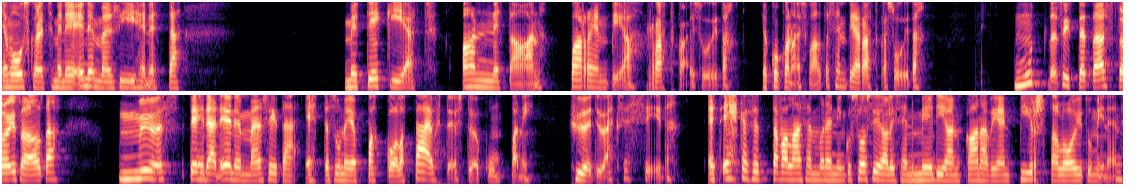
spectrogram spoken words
Ja mä uskon, että se menee enemmän siihen, että me tekijät annetaan parempia ratkaisuja ja kokonaisvaltaisempia ratkaisuja. Mutta sitten taas toisaalta myös tehdään enemmän sitä, että sun ei ole pakko olla pääyhteistyökumppani hyötyäksesi siitä. Et ehkä se tavallaan semmoinen niin sosiaalisen median kanavien pirstaloituminen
